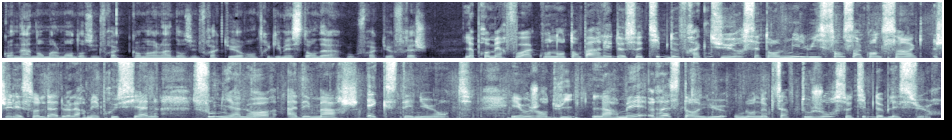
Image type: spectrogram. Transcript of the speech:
qu'on a normalement dans une, comme on a dans une fracture entre guillemets standard ou fracture fraîche. La première fois qu'on entend parler de ce type de fracture, c'est en 1855 chez les soldats de l'armée prussienne, soumis alors à des marches exténuantes. Et aujourd'hui, l'armée reste un lieu où l'on observe toujours ce type de blessure.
